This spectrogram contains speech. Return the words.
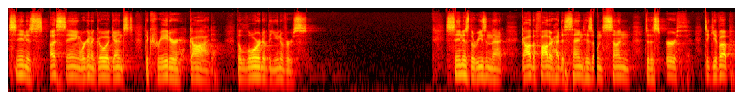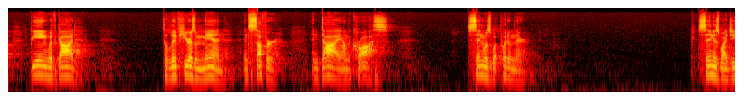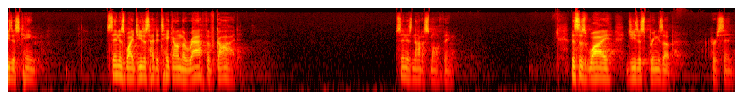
Sin is us saying we're going to go against the Creator God, the Lord of the universe. Sin is the reason that God the Father had to send his own Son to this earth to give up being with God, to live here as a man and suffer and die on the cross. Sin was what put him there. Sin is why Jesus came. Sin is why Jesus had to take on the wrath of God. Sin is not a small thing. This is why Jesus brings up her sin.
